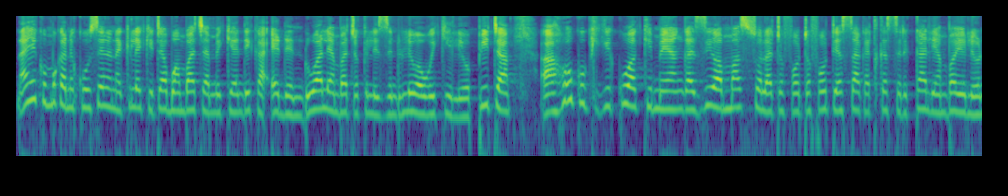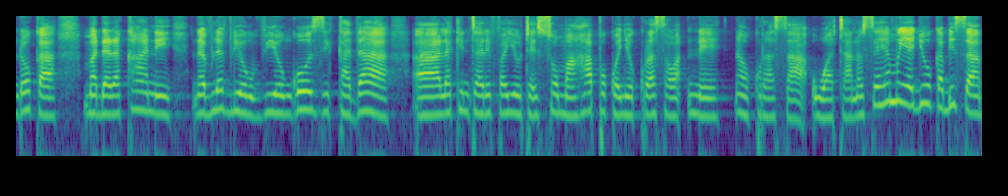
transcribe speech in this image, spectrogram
na hii kumbuka ni kuhusiana na kile kitabu ambacho amekiandika Eden Duale ambacho kilizinduliwa wiki iliyopita, uh, huku kikikuwa kimeangaziwa maswala tofauti tofauti, hasa katika serikali ambayo iliondoka madarakani na vilevile viongozi kadhaa uh, lakini taarifa hiyo utaisoma hapo kwenye ukurasa wa nne na ukurasa wa tano. Sehemu ya juu kabisa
